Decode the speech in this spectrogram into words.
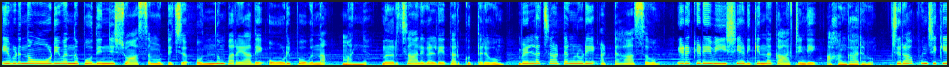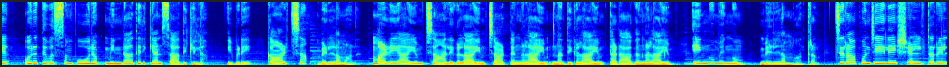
എവിടുന്നോ ഓടി വന്ന് പൊതിഞ്ഞ് ശ്വാസം മുട്ടിച്ച് ഒന്നും പറയാതെ ഓടിപ്പോകുന്ന മഞ്ഞ്. നീർച്ചാലുകളുടെ തർക്കുത്തരവും വെള്ളച്ചാട്ടങ്ങളുടെ അട്ടഹാസവും ഇടയ്ക്കിടെ വീശിയടിക്കുന്ന കാറ്റിന്റെ അഹങ്കാരവും. ചിറാപ്പുഞ്ചിക്ക് ഒരു ദിവസം പോലും മിണ്ടാതിരിക്കാൻ സാധിക്കില്ല. ഇവിടെ കാഴ്ച വെള്ളമാണ്. മഴയായും ചാലുകളായും ചാട്ടങ്ങളായും നദികളായും തടാകങ്ങളായും എങ്ങുമെങ്ങും വെള്ളം മാത്രം. ചിറാപുഞ്ചിയിലെ ഷെൽട്ടറിൽ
